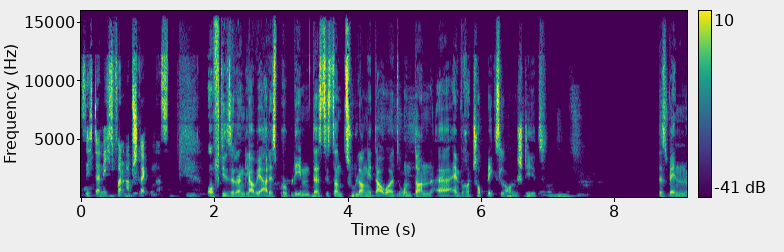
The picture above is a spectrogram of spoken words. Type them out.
sich da nicht von abschrecken lassen. Oft ist ja dann, glaube ich, auch das Problem, dass das dann zu lange dauert und dann äh, einfach ein Jobwechsel ansteht. Dass wenn,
